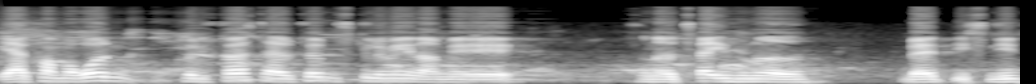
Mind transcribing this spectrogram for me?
jeg kommer rundt på de første 90 km med sådan noget 300 watt i snit.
